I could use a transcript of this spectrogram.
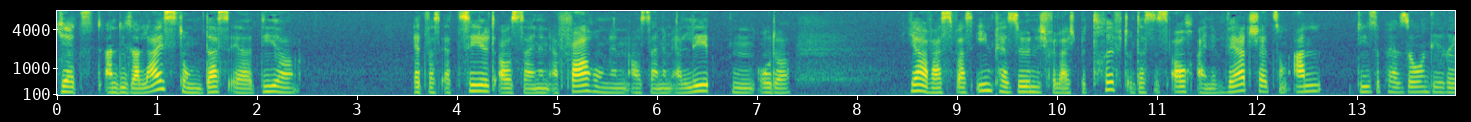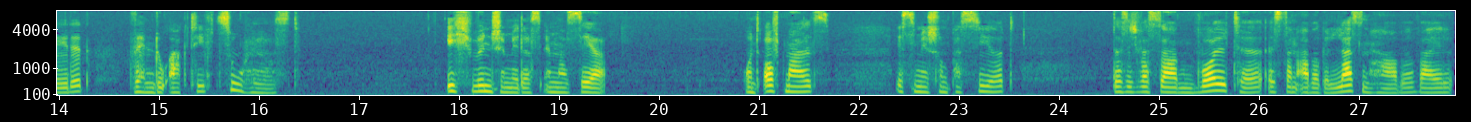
jetzt, an dieser Leistung, dass er dir etwas erzählt aus seinen Erfahrungen, aus seinem Erlebten oder ja, was, was ihn persönlich vielleicht betrifft. Und das ist auch eine Wertschätzung an diese Person, die redet, wenn du aktiv zuhörst. Ich wünsche mir das immer sehr. Und oftmals ist mir schon passiert, dass ich was sagen wollte, es dann aber gelassen habe, weil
